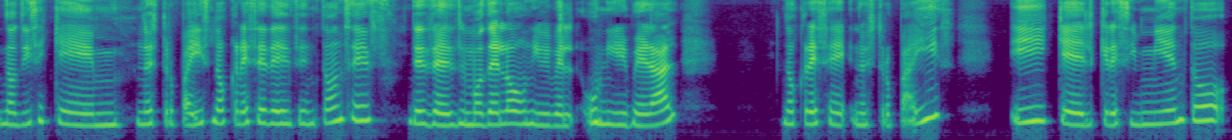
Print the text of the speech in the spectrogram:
nos dice que mm, nuestro país no crece desde entonces, desde el modelo universal no crece nuestro país y que el crecimiento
